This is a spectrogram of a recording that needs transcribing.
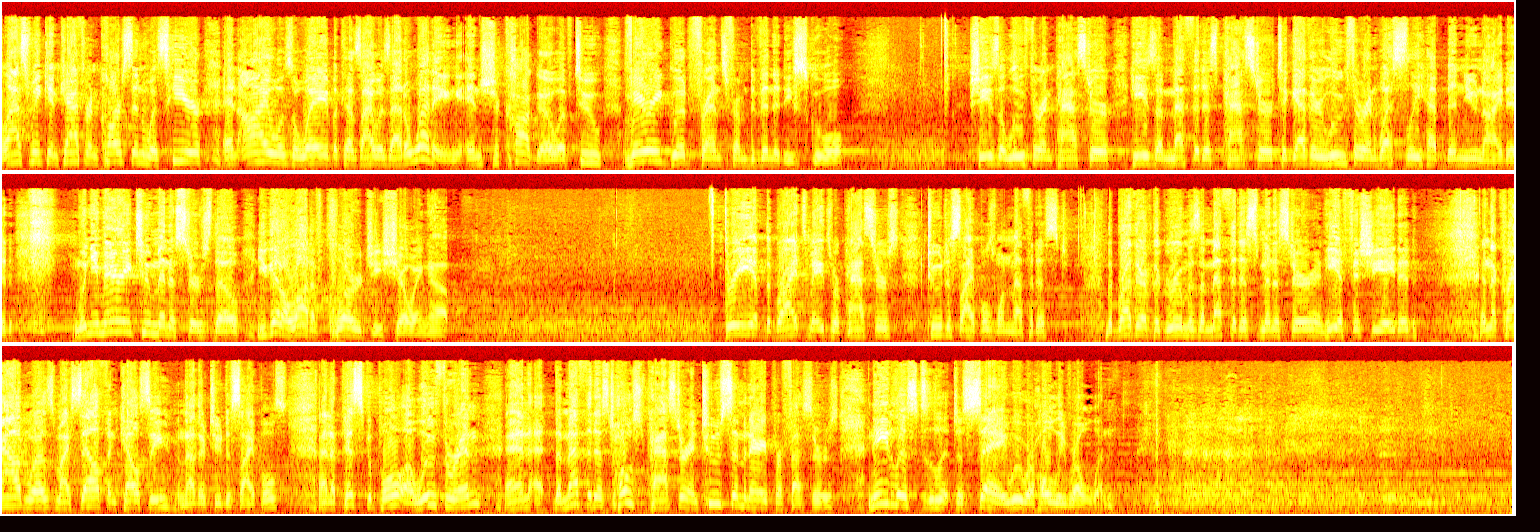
Last weekend, Catherine Carson was here, and I was away because I was at a wedding in Chicago of two very good friends from Divinity School. She's a Lutheran pastor. He's a Methodist pastor. Together, Luther and Wesley have been united. When you marry two ministers, though, you get a lot of clergy showing up. Three of the bridesmaids were pastors, two disciples, one Methodist. The brother of the groom is a Methodist minister, and he officiated. And the crowd was myself and Kelsey, another two disciples, an Episcopal, a Lutheran, and the Methodist host pastor, and two seminary professors. Needless to, say, we were holy rolling.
